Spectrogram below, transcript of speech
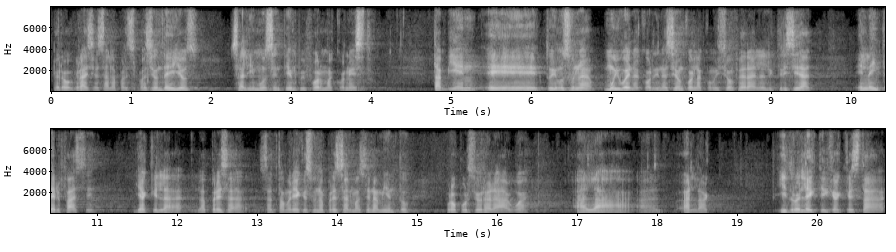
Pero gracias a la participación de ellos, salimos en tiempo y forma con esto. También eh, tuvimos una muy buena coordinación con la Comisión Federal de Electricidad en la interfase, ya que la, presa Santa María, que es una presa de almacenamiento, proporcionará agua a la, a la hidroeléctrica que está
